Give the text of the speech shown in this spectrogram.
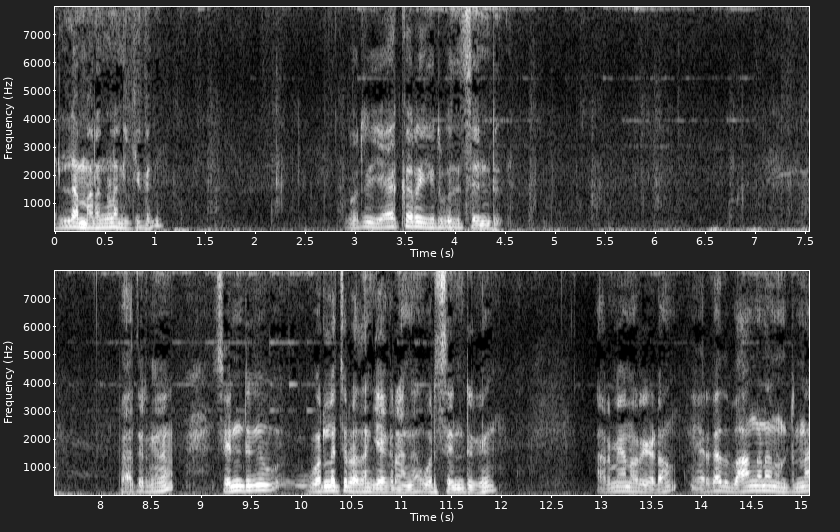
எல்லா மரங்களும் நிற்கிது ஒரு ஏக்கர் இருபது சென்ட். பார்த்துருங்க சென்ட்டுக்கு ஒரு லட்ச ரூபா தான் கேட்குறாங்க ஒரு சென்ட்டுக்கு. அருமையான ஒரு இடம். யாருக்காவது வாங்கணும்னுட்டுனா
